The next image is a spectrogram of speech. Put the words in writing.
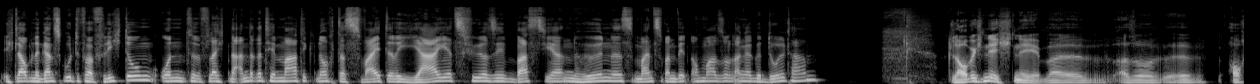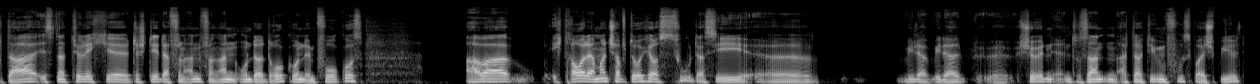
Ich glaube, eine ganz gute Verpflichtung und äh, vielleicht eine andere Thematik noch. Das zweite Jahr jetzt für Sebastian Höhne ist, meinst du, man wird noch mal so lange Geduld haben? Glaube ich nicht, nee, weil also äh, auch da ist natürlich, äh, das steht da von Anfang an unter Druck und im Fokus. Aber ich traue der Mannschaft durchaus zu, dass sie äh, wieder wieder äh, schön, interessanten, attraktiven Fußball spielt.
